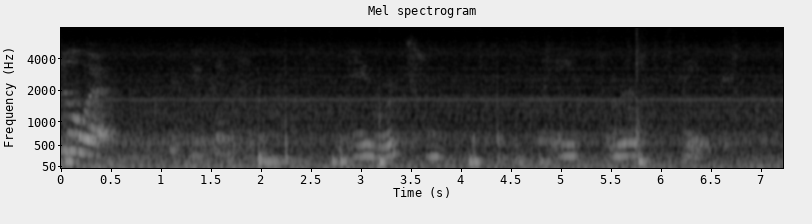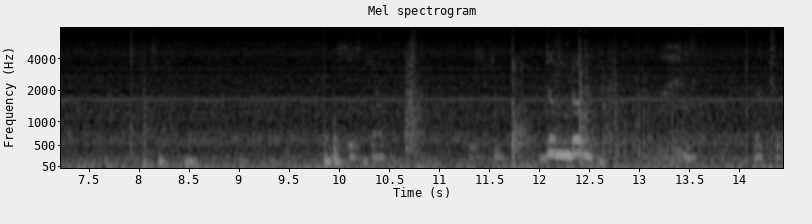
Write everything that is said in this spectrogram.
do it. You can. They were true. They were big. This is dum. Dum dum. That's it.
